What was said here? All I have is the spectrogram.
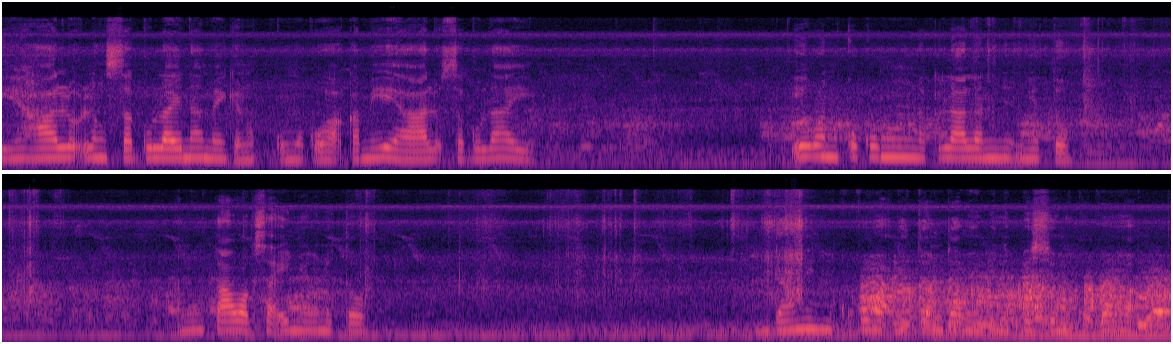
Ihalo lang sa gulay namin. Kumukuha kami, ihalo sa gulay. Iwan ko kung nakilala niyo to. Anong tawag sa inyo nito? Ang daming makukuha nito. Ang daming benepisyo makukuha. Yan,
